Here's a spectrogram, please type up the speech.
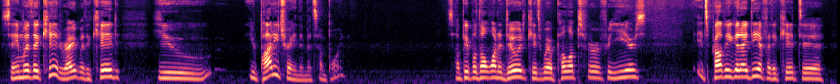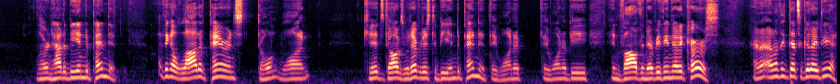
Same with a kid, right? With a kid, you you potty train them at some point. Some people don't want to do it. Kids wear pull-ups for, for years. It's probably a good idea for the kid to learn how to be independent. I think a lot of parents don't want kids, dogs, whatever it is, to be independent. They want to they want to be involved in everything that occurs, and I don't think that's a good idea.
